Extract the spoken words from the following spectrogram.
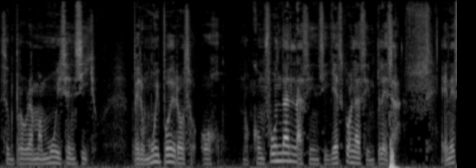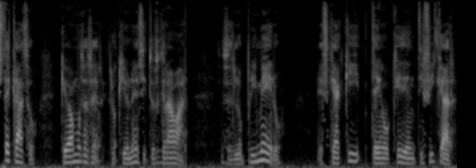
Es un programa muy sencillo, pero muy poderoso. Ojo, no confundan la sencillez con la simpleza. En este caso, ¿qué vamos a hacer? Lo que yo necesito es grabar. Entonces lo primero es que aquí tengo que identificar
